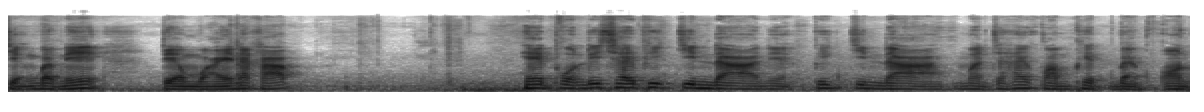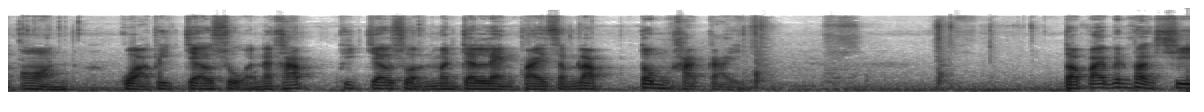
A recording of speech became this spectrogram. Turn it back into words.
ฉียงๆแบบนี้เตรียมไว้นะครับ เหตุผลที่ใช้พริกจินดาเนี่ยพริกจินดามันจะให้ความเผ็ดแบบอ่อนๆกว่าพริกแจวสวนนะครับพริกแจวสวนมันจะแหลงไปสำหรับต้มข่าไก่ ต่อไปเป็นผักชี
